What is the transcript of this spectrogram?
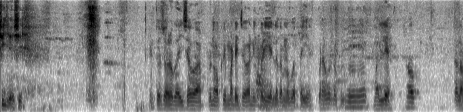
પહોંચી જશે. તો ચલો ગાઈસ હવે આપણે નોકરી માટે જવા નીકળીએ એટલે તમને બતાવીએ. બરાબર ને મળીએ. હો ચલો.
